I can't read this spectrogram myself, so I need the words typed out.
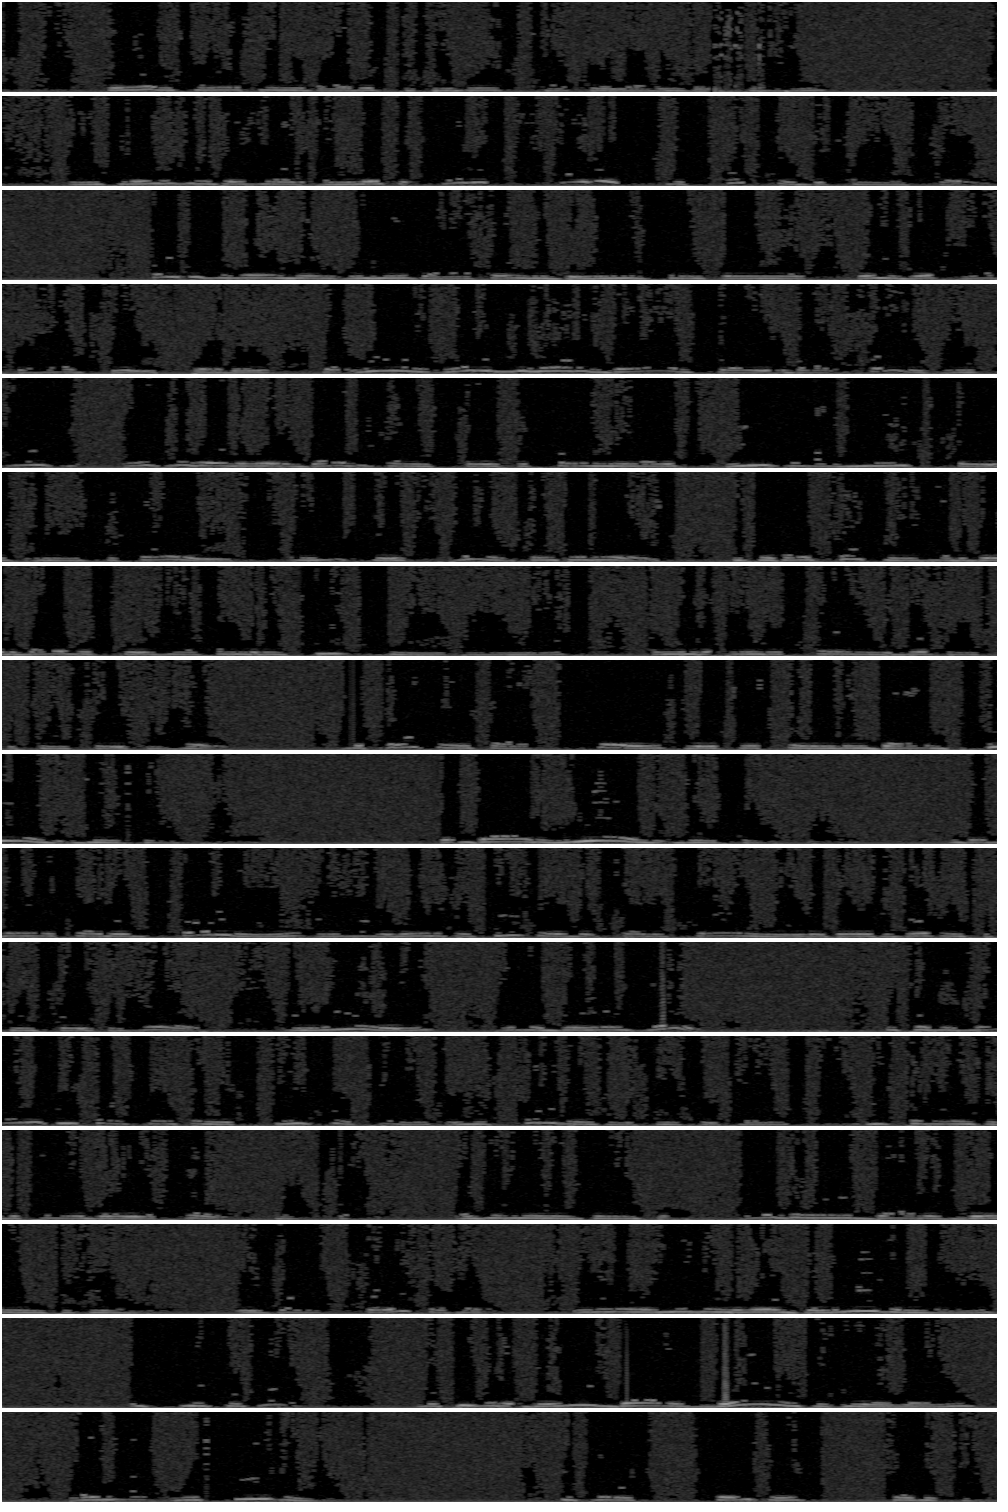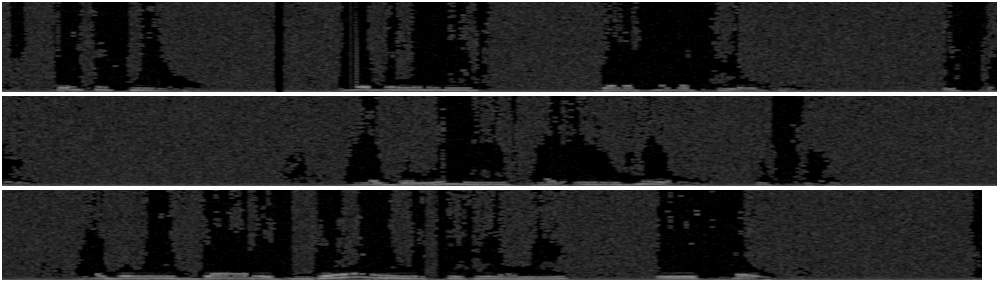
So we have a turn in the Bible to Hebrews chapter 11, verse 9. And today we're going to go ahead and look at how does, how does the scripture define faith? Faith is a word we, we use often. We believe something. Then you just have to have faith, brother. But really, what does the Word of God say about faith? And is, way the Word of God defines faith the same way we have used faith in our society? And actually, I don't think it is. Because I personally had to go to Bible school and have somebody teach me on this and me to understand the difference between faith and hope. The person thought faith was just believing God could do something. That God would do something. But then I started studying and had a wonderful teacher that started showing me that there was a difference between faith and. Really, I had been in hope. Because as long as you think something is future tense and you put it into the future tense, you put it into the category of hope instead. I'll give you an example. I believe God is going to heal me. Is that faith or hope? Even though we're using the word believe in me, it's future tense. The people that believe God is going to heal them are not receiving it. Because faith is. I believe God has healed me. It's. I believe I am healed. It's faith. I believe God is going to heal me is hope.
